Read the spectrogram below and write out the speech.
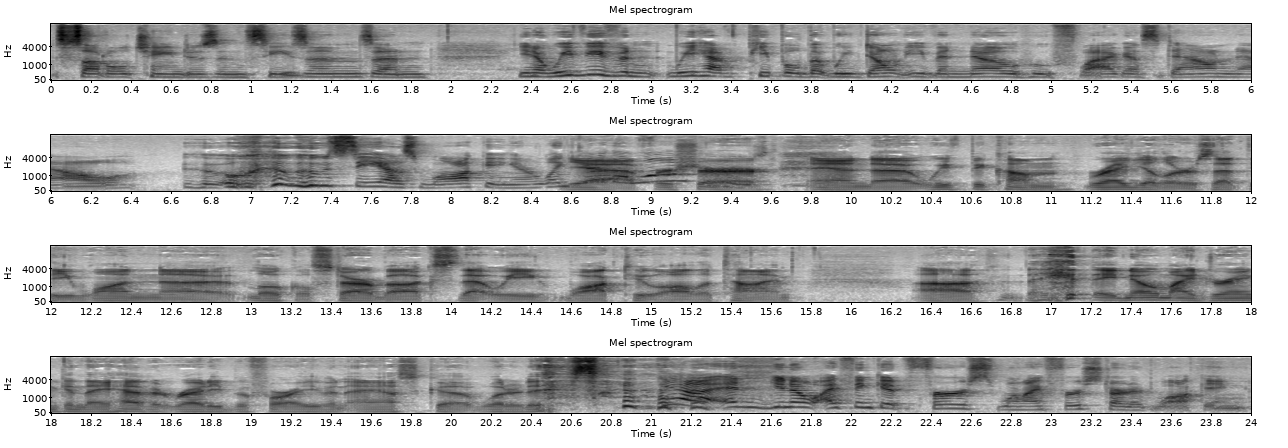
subtle changes in seasons. And, you know, we've even, we have people that we don't even know who flag us down now who, who see us walking and are like, Yeah, for sure. And uh, we've become regulars at the one uh, local Starbucks that we walk to all the time. Uh, they they know my drink and they have it ready before I even ask uh, what it is. yeah, and you know, I think at first when I first started walking,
